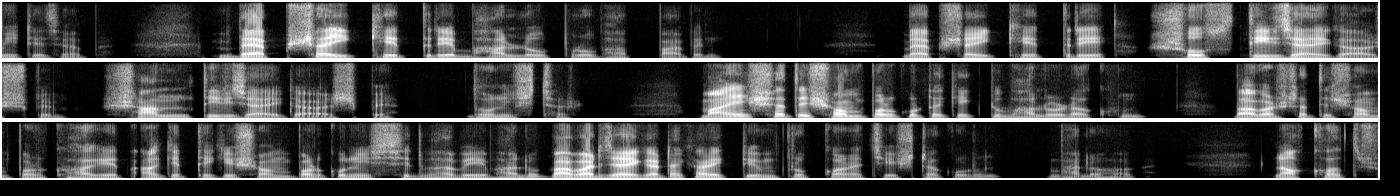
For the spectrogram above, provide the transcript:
মিটে যাবে। ব্যবসায়িক ক্ষেত্রে ভালো প্রভাব পাবেন। ব্যবসায়িক ক্ষেত্রে স্বস্তির জায়গা আসবে, শান্তির জায়গা আসবে ধনিষ্ঠার। মায়ের সাথে সম্পর্কটাকে একটু ভালো রাখুন। বাবার সাথে সম্পর্ক আগে আগের থেকে সম্পর্ক নিশ্চিতভাবেই ভালো। বাবার জায়গাটাকে আরেকটু ইমপ্রুভ করার চেষ্টা করুন, ভালো হবে। নক্ষত্র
